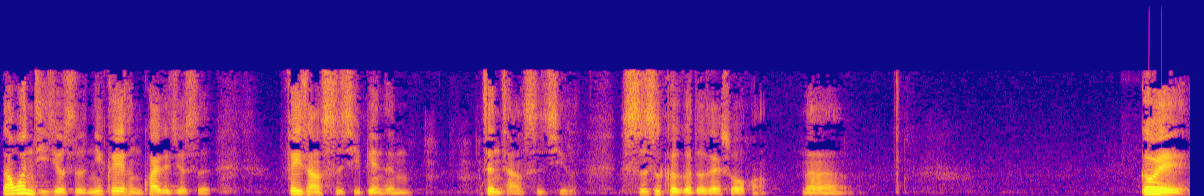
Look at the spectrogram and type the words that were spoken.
那问题就是，你可以很快的，就是非常时期变成正常时期了，时时刻刻都在说谎。那各位，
